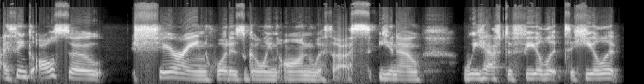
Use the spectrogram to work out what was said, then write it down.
I think also sharing what is going on with us. You know, we have to feel it to heal it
